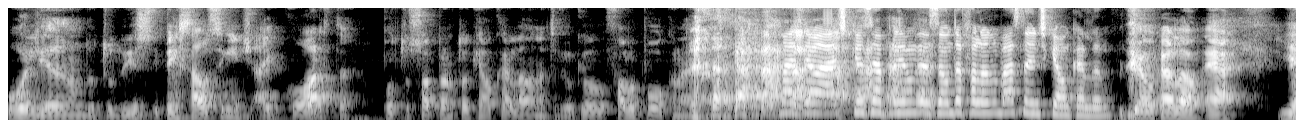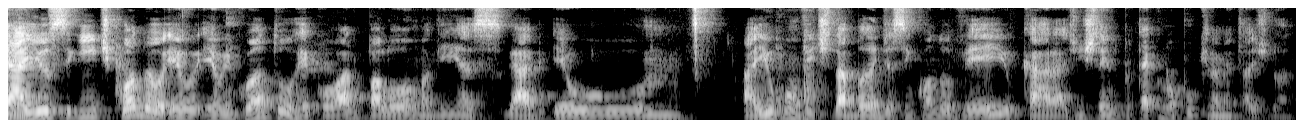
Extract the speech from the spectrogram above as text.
Olhando tudo isso e pensar o seguinte, aí corta, pô, tu só perguntou quem é o Carlão, né? Tu viu que eu falo pouco, né? Mas eu acho que essa apresentação tá falando bastante que é um Carlão. Que é o Carlão, é. E aí o seguinte, quando eu, eu enquanto Record, Paloma, Vinhas, Gabi, eu... Aí o convite da Band, assim, quando veio, cara, a gente tá indo pro Tecnopuc na metade do ano.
